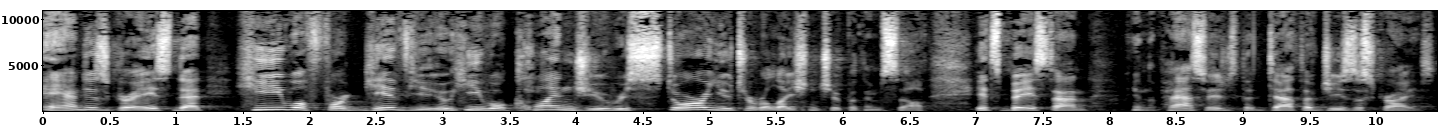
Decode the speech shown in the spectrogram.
and His grace that He will forgive you, He will cleanse you, restore you to relationship with Himself. It's based on, in the passage, the death of Jesus Christ,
